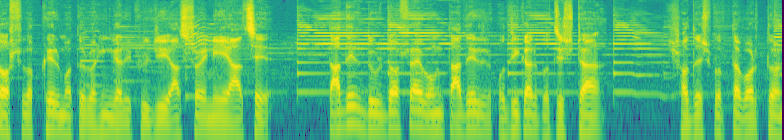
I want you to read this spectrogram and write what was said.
দশ লক্ষের মতো রোহিঙ্গা রিফিউজি আশ্রয় নিয়ে আছে। তাদের দুর্দশা এবং তাদের অধিকার প্রতিষ্ঠা, স্বদেশ প্রত্যাবর্তন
